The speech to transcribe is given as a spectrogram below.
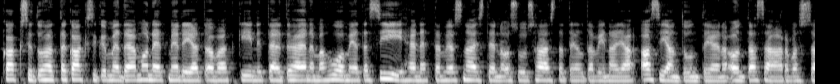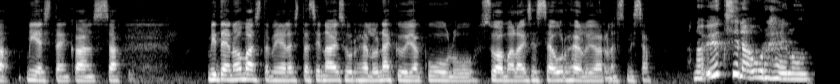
2020 ja monet mediat ovat kiinnittäneet yhä enemmän huomiota siihen, että myös naisten osuus haastateltavina ja asiantuntijana on tasa-arvossa miesten kanssa. Miten omasta mielestäsi naisurheilu näkyy ja kuuluu suomalaisessa urheilujournalismissa? No yksilöurheilun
